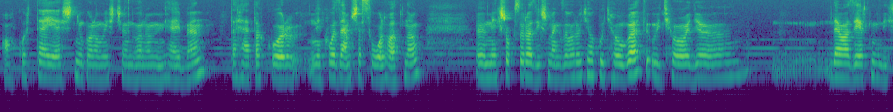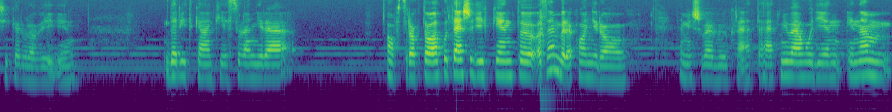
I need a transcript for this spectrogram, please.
akkor teljes nyugalom és csönd van a műhelyben, tehát akkor még hozzám se szólhatnak. Még sokszor az is megzavar, hogyha a kutya ugat, úgyhogy de azért mindig sikerül a végén. De ritkán készül ennyire absztrakt alkotás. Egyébként az emberek annyira nem is vevők rá. Tehát mivel, hogy én, én nem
